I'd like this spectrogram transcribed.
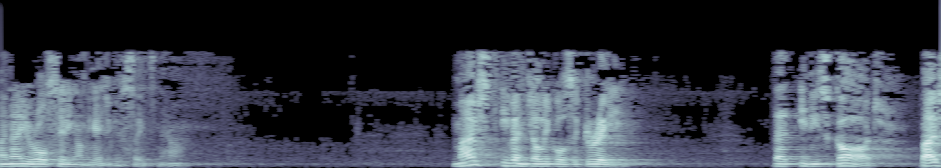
I know you're all sitting on the edge of your seats now. Most evangelicals agree that it is God, both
